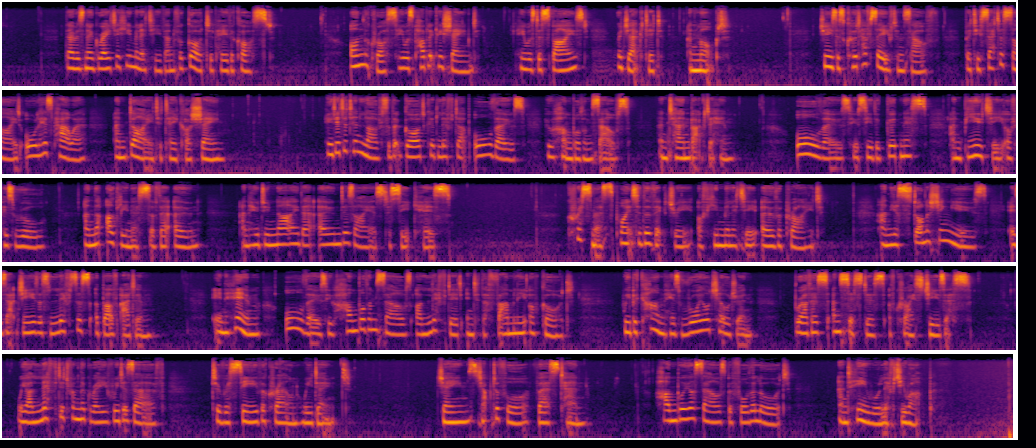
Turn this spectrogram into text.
There is no greater humility than for God to pay the cost. On the cross, he was publicly shamed. He was despised, rejected, and mocked. Jesus could have saved himself, but he set aside all his power and died to take our shame. He did it in love so that God could lift up all those who humble themselves and turn back to Him, all those who see the goodness and beauty of His rule and the ugliness of their own, and who deny their own desires to seek His. Christmas points to the victory of humility over pride, and the astonishing news is that Jesus lifts us above Adam. In him, all those who humble themselves are lifted into the family of God. We become his royal children, brothers and sisters of Christ Jesus. We are lifted from the grave we deserve to receive a crown we don't. James chapter 4 verse 10 Humble yourselves before the Lord and he will lift you up.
